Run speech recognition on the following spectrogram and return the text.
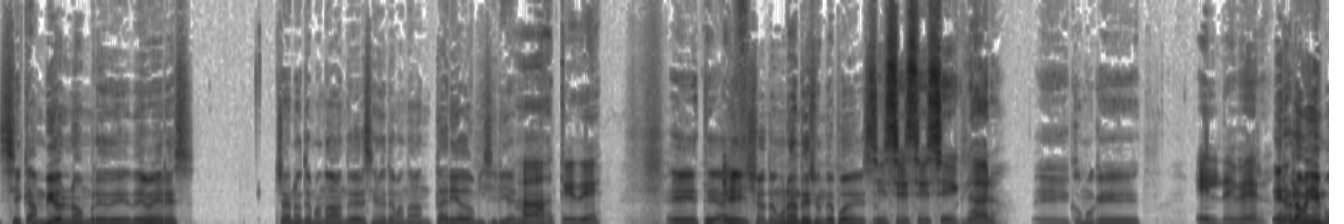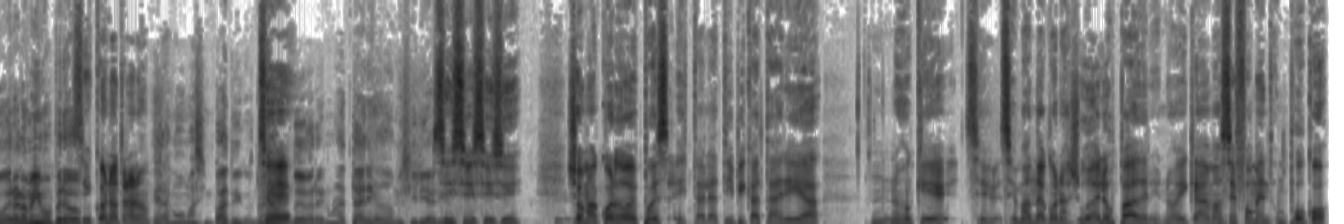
se cambió el nombre de deberes. Ya no te mandaban deberes, sino te mandaban tarea domiciliaria. Ah, te dé. Este, ahí yo tengo un antes y un después de eso. Sí, sí, sí, sí, claro. Eh, como que El deber. Era lo mismo, era lo mismo, pero Sí, con otro no. era como más simpático. No Sí. era un deber, era una tarea domiciliaria. Sí, sí, sí, sí. Yo me acuerdo después está la típica tarea, ¿no? Que se, se manda con ayuda de los padres, ¿no? Y que además se fomenta un poco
